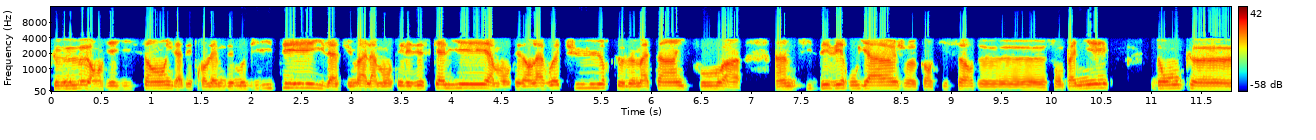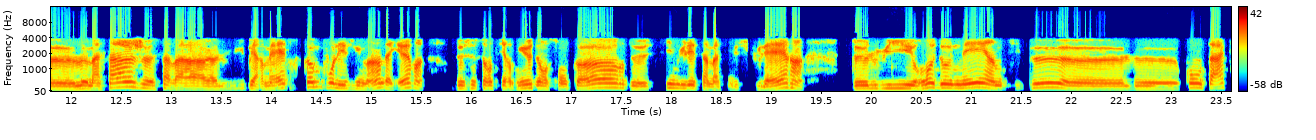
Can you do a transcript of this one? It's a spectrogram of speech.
que en vieillissant, il a des problèmes de mobilité, il a du mal à monter les escaliers, à monter dans la voiture, que le matin, il faut un, petit déverrouillage quand il sort de son panier. Donc euh, le massage, ça va lui permettre, comme pour les humains d'ailleurs, de se sentir mieux dans son corps, de stimuler sa masse musculaire, de lui redonner un petit peu euh, le contact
